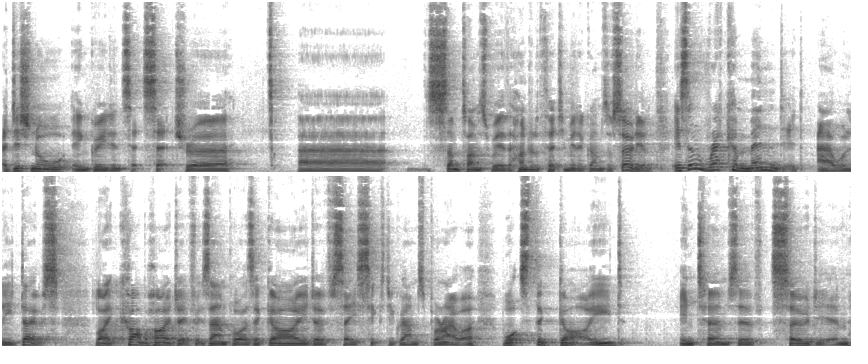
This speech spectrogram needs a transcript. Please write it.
additional ingredients, etc., uh, sometimes with 130 milligrams of sodium, is there a recommended hourly dose? Like carbohydrate, for example, as a guide of say 60 grams per hour. What's the guide in terms of sodium?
